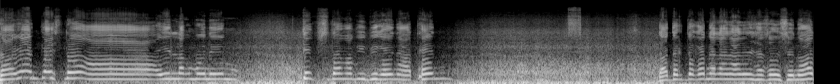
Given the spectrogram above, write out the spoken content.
So, ayan guys, no, uh, yun lang muna yung tips na mabibigay natin. Dadagdagan na lang natin sa susunod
